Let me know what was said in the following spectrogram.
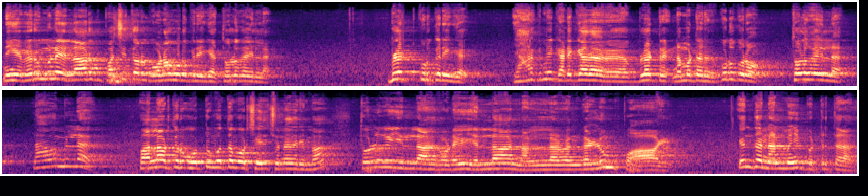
நீங்கள் வெறுமனே எல்லாருக்கும் பசித்தவருக்கு உணவு கொடுக்குறீங்க தொழுகை இல்லை. பிளட் கொடுக்குறீங்க. யாருக்குமே கிடைக்காத பிளட் நம்மகிட்ட இருக்குது கொடுக்குறோம். தொழுகை இல்லை. லாபம் இல்லை. இப்போ ஒருத்தர் ஒட்டுமொத்தம் ஒரு செய்தி சொன்ன தெரியுமா? தொழுகை இல்லாதவருடைய எல்லா நல்லறங்களும் பால் எந்த நன்மையும் பெற்றுத்தராது.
